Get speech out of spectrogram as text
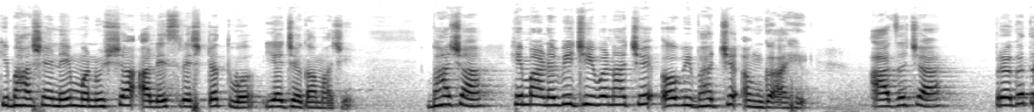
की भाषेने मनुष्य आले श्रेष्ठत्व या जगामाजी भाषा हे मानवी जीवनाचे अविभाज्य अंग आहे. आजच्या प्रगत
